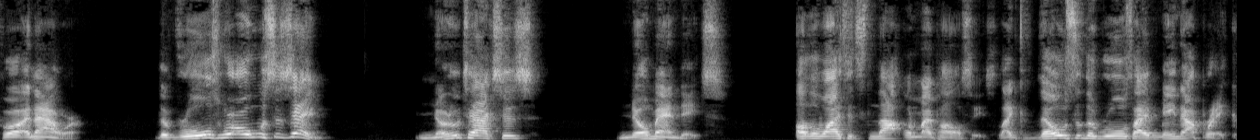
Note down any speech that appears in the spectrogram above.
for an hour. The rules were always the same: no new taxes, no mandates. Otherwise, it's not one of my policies. Like those are the rules I may not break.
